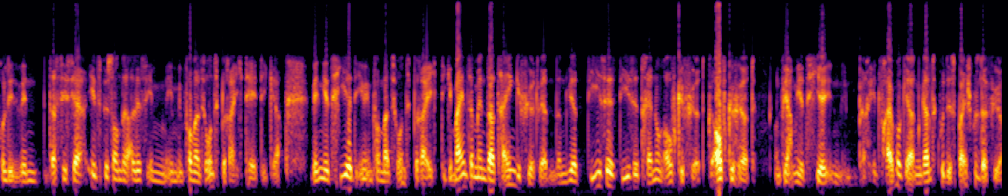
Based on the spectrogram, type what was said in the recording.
wenn, das ist ja insbesondere alles im, im Informationsbereich tätig. Ja. Wenn jetzt hier im Informationsbereich die gemeinsamen Dateien geführt werden, dann wird diese, diese Trennung aufgeführt, aufgehört. Und wir haben jetzt hier in, in Freiburg ja ein ganz gutes Beispiel dafür.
